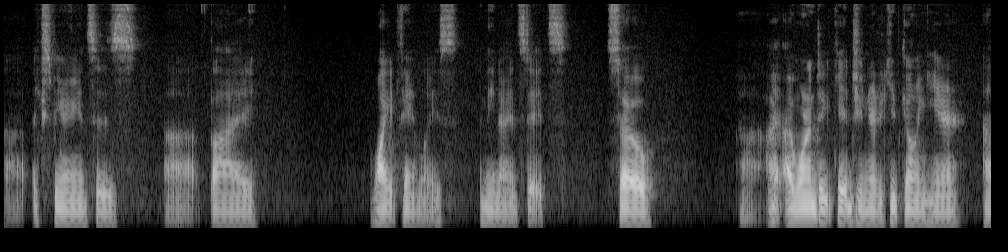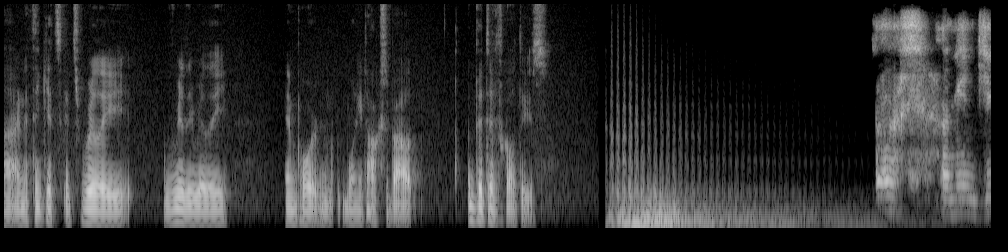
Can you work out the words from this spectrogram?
uh, experiences uh, by white families in the United States. So uh, I, I, wanted to get Junior to keep going here, uh, and I think it's it's really, really, really important when he talks about the difficulties. I mean, you,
